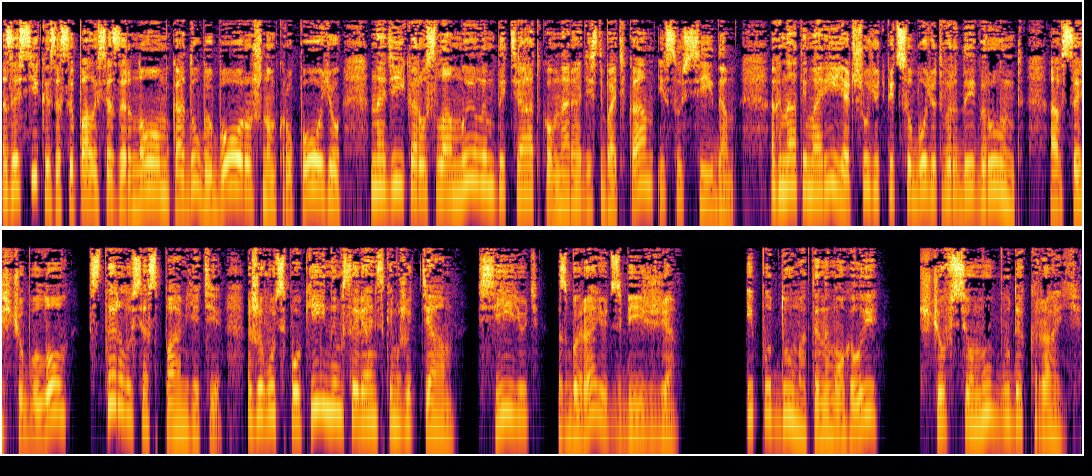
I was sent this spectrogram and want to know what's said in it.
засіки засипалися зерном, кадуби борошном, крупою. Надійка росла милим дитятком на радість батькам і сусідам. Гнат і Марія чують під собою твердий ґрунт, а все, що було, стерлося з пам'яті, живуть спокійним селянським життям, сіють, збирають збіжжя. І подумати не могли, що всьому буде край.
